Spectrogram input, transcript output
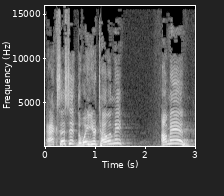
access it the way you're telling me? I'm in."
